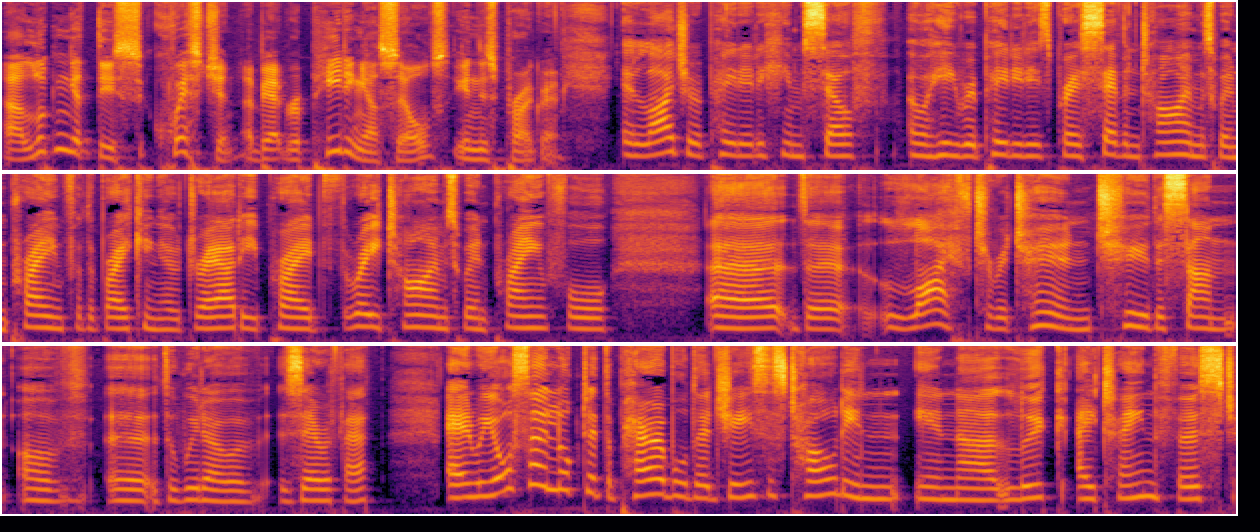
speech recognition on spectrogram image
uh, looking at this question about repeating ourselves in this program. Elijah repeated himself, or he repeated his prayer seven times when praying for the breaking of drought. He prayed three times when praying for uh, the life to return to the son of uh, the widow of Zarephath. And we also looked at the parable that Jesus told in, in uh, Luke 18, the first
